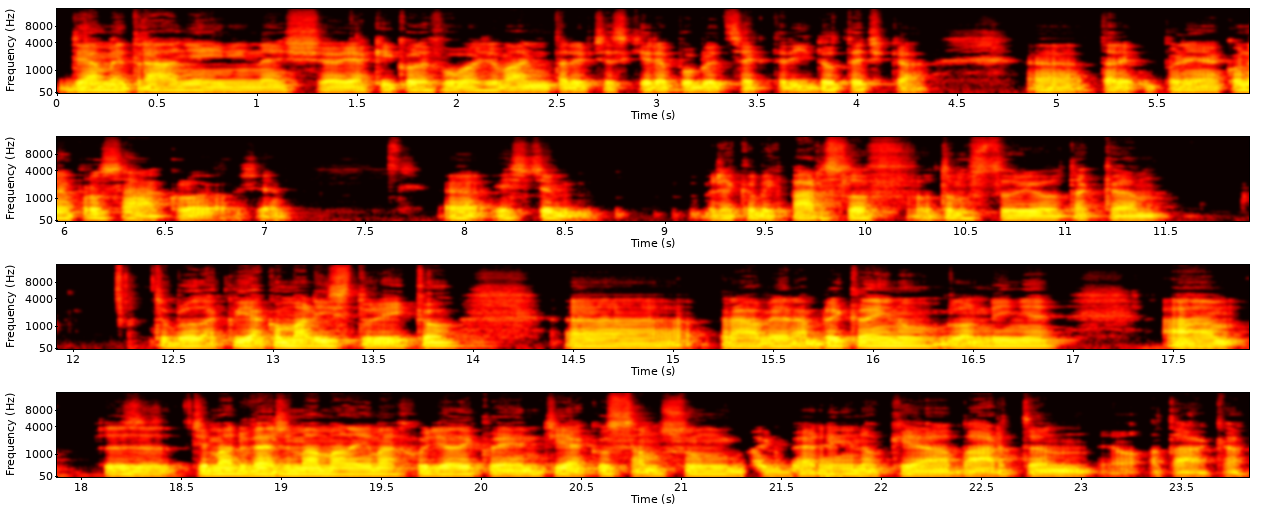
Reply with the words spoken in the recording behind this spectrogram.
diametrálně jiný než jakýkoliv uvažování tady v České republice, který dotečka Eh, tady úplně jako neprosáklo, jo, že eh, ještě řekl bych pár slov o tom studiu, tak eh, to bylo takový jako malý studijko právě na Brick Laneu v Londýně a s těma dveřma malýma chodili klienti jako Samsung, Blackberry, Nokia, Barton jo, a tak. A,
